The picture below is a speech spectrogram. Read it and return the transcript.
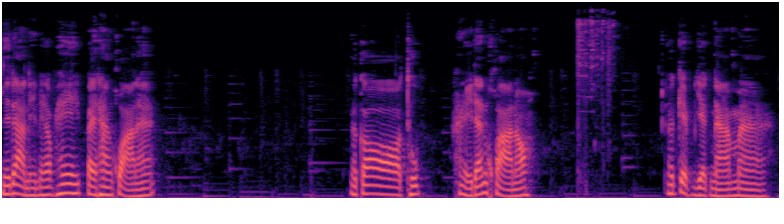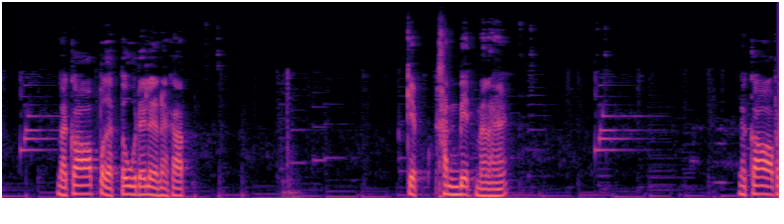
ในด่านนี้นะครับให้ไปทางขวานะฮะ แล้วก็ทุบไหด้านขวาเนาะ ก็เก็บเหยือกน้ำมาแล้วก็เปิดตู้ได้เลยนะครับ เก็บคันเบ็ดมานะฮะ แล้วก็ไป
